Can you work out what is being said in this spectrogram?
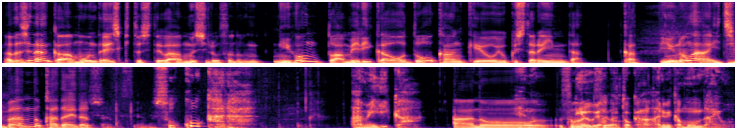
私なんかは問題意識としてはむしろその日本とアメリカをどう関係を良くしたらいいんだかっていうのが一番の課題だったんですよね。そこからアメリカ。あへののそうなんですよ。留学とかアメリカ問題を。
